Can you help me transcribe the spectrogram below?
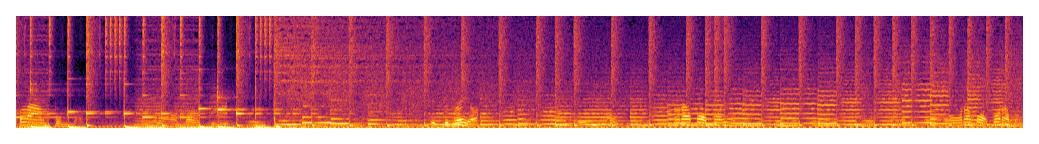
Pelampung oh apa iki itu gue ya. Oh ora apa-apa ya oh, ora apa-apa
